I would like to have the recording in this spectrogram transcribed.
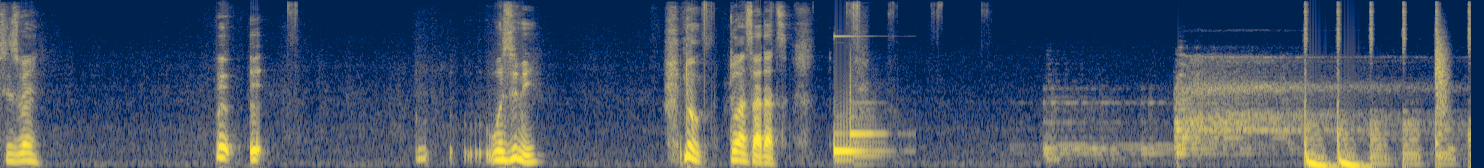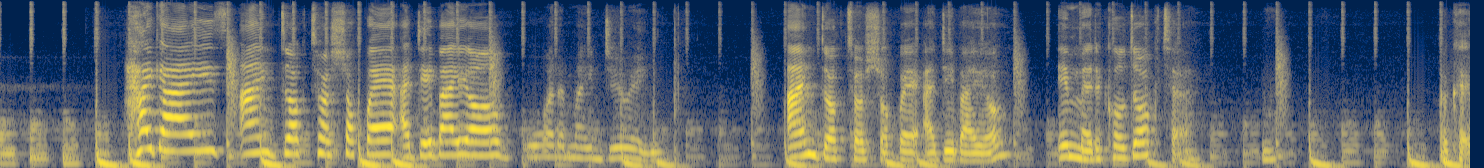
Since when? Wait, wait. Was it me? No, don't answer that. Hi guys, I'm Dr. Shokwe Adebayo. What am I doing? I'm Dr. Shokwe Adebayo, a medical doctor. Okay.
